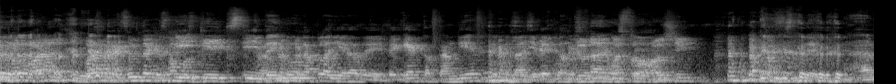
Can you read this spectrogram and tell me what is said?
Ahora, resulta que somos Y- geeks. Y tengo una playera de Vegeta también, que me la llevé cuando Y una de nuestro con, Roshi este, Ah.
